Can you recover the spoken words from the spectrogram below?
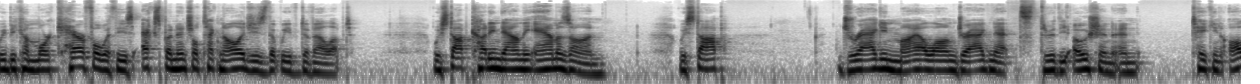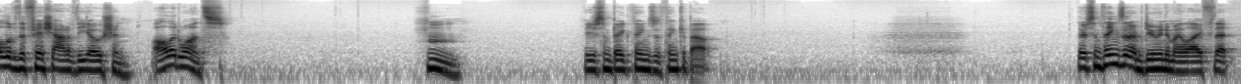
we become more careful with these exponential technologies that we've developed. We stop cutting down the Amazon. We stop dragging mile long drag nets through the ocean and taking all of the fish out of the ocean all at once. Hmm. These are some big things to think about. there's some things that I'm doing in my life that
